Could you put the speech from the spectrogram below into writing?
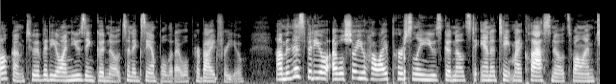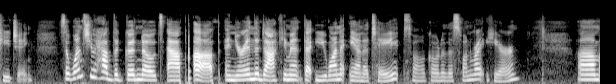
welcome to a video on using GoodNotes, an example that I will provide for you. Um, in this video, I will show you how I personally use GoodNotes to annotate my class notes while I'm teaching. So once you have the GoodNotes app up and you're in the document that you want to annotate, so I'll go to this one right here, um,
